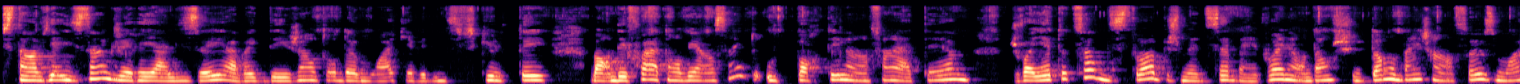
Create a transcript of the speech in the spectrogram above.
Puis c'est en vieillissant que j'ai réalisé avec des gens autour de moi qui avaient des difficultés, bon, des fois à tomber enceinte ou de porter l'enfant à terme. Je voyais toutes sortes d'histoires, puis je me disais, ben voyons donc, je suis donc bien chanceuse, moi,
